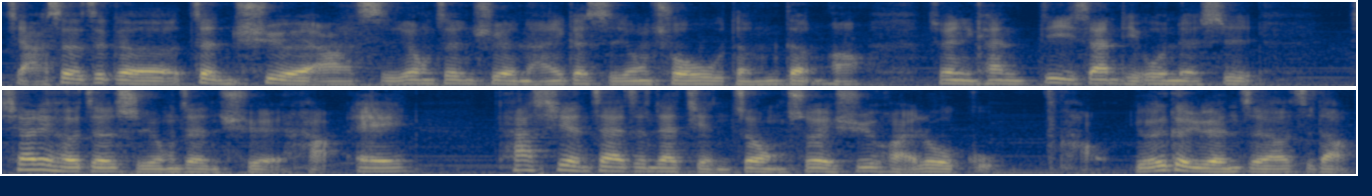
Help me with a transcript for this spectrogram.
假设这个正确啊，使用正确，哪一个使用错误等等啊，所以你看第三题问的是下列何者使用正确？好，A，他现在正在减重，所以虚怀若谷。好，有一个原则要知道，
